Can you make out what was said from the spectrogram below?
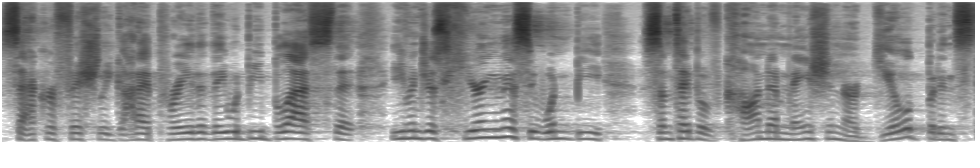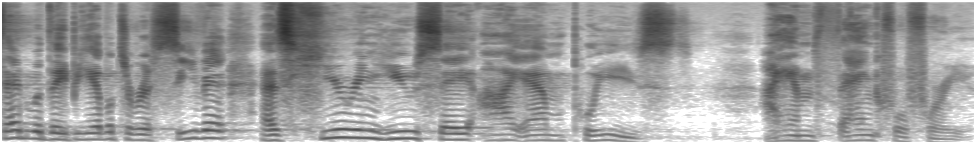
sacrificially. God, I pray that they would be blessed, that even just hearing this, it wouldn't be some type of condemnation or guilt, but instead would they be able to receive it as hearing you say, I am pleased. I am thankful for you.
